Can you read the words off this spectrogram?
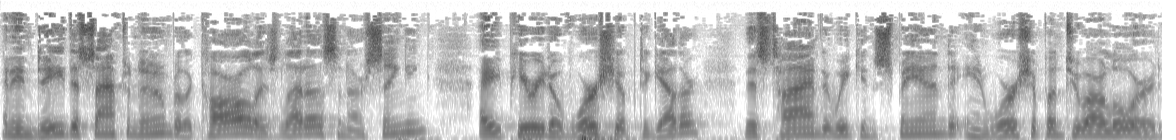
And indeed, this afternoon, Brother Carl has led us in our singing a period of worship together, this time that we can spend in worship unto our Lord.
